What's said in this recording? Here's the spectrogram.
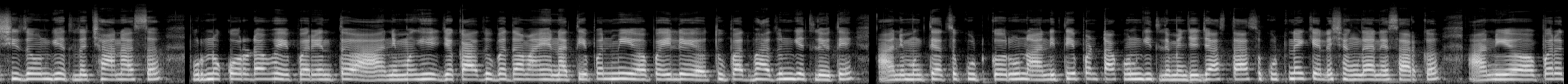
शिजवून घेतलं छान असं. पूर्ण कोरडा होईपर्यंत आणि मग हे जे काजू बदाम आहे ना ते पण मी पहिले तुपात भाजून घेतले होते. आणि मग त्याचं कूट करून आणि ते पण टाकून घेतले. म्हणजे जास्त असं कूट नाही केलं शेंगदाण्यासारखं. आणि परत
